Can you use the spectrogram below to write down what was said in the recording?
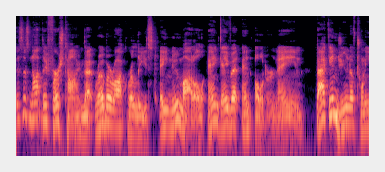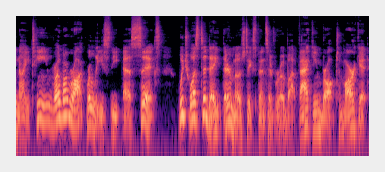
This is not the first time that Roborock released a new model and gave it an older name. Back in June of 2019, Roborock released the S6, which was to date their most expensive robot vacuum brought to market,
